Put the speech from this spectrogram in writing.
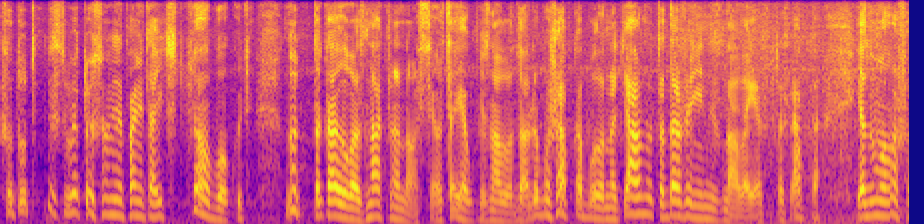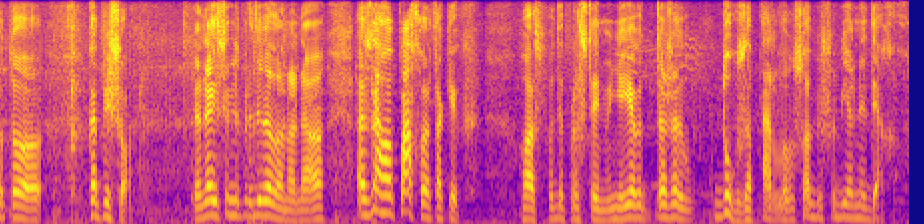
що тут, ви точно не пам'ятаєте, з цього боку. Ну, така у вас знак на носі. Оце я впізнала добре, бо шапка була натягнута, навіть і не знала я, що то шапка. Я думала, що то капюшон. Я навіть не придивила на нього. А з нього пахло так, як, Господи, прости мені, як навіть дух заперло в собі, щоб я не дихала.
